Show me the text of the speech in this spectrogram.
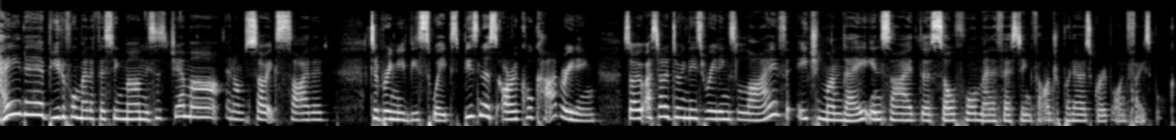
Hey there, beautiful manifesting mom. This is Gemma, and I'm so excited to bring you this week's Business Oracle card reading. So, I started doing these readings live each Monday inside the Soulful Manifesting for Entrepreneurs group on Facebook.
